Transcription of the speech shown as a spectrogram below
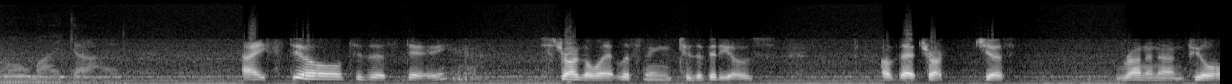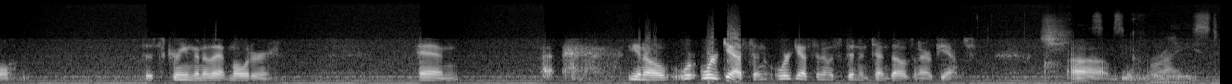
oh my god. I still, to this day, struggle at listening to the videos of that truck just running on fuel, the screaming of that motor, and uh, you know we're, we're guessing. We're guessing it was spinning 10,000 RPMs. Jesus Um, Christ.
